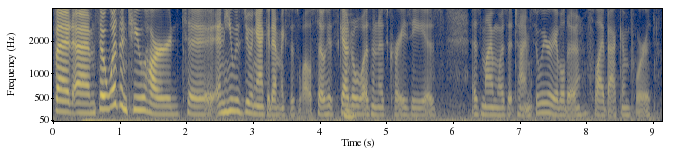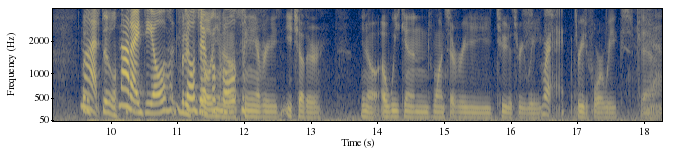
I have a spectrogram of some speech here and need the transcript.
but um, so it wasn't too hard to, and he was doing academics as well, so his schedule wasn't as crazy as as mine was at times. So we were able to fly back and forth. But not, it's still- not ideal. It's but still it's still difficult. you know seeing every each other you know a weekend once every two to three weeks Right. three to four weeks yeah, yeah.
